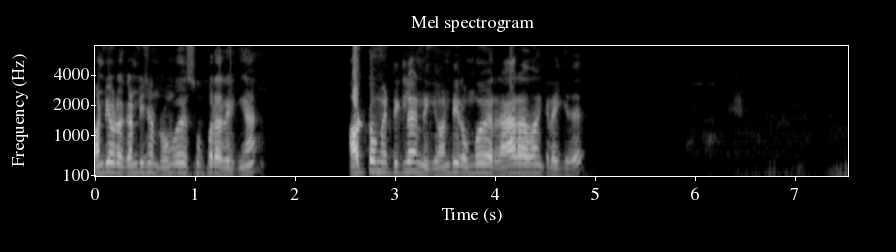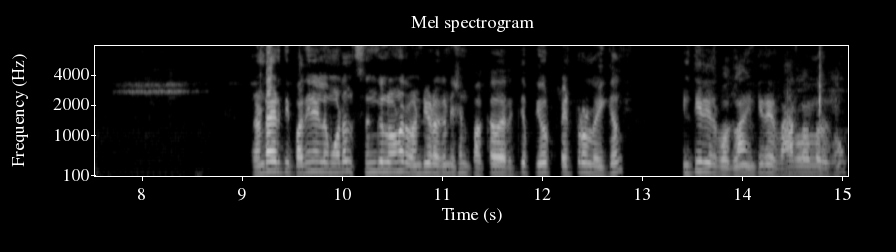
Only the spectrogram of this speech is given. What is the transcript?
வண்டியோட கண்டிஷன் ரொம்பவே சூப்பராக இருக்குங்க. ஆட்டோமேட்டிக்கில் இன்றைக்கி வண்டி ரொம்பவே ரேராக தான் கிடைக்குது. ரெண்டாயிரத்தி பதினேழு மாடல் சிங்கிள் ஓனர் வண்டியோட கண்டிஷன் பக்கவாக இருக்குது பியூர் பெட்ரோல் வெஹிக்கிள் இன்டீரியர் பார்க்கலாம். இன்டீரியர் வேறு லெவலில் இருக்கும்.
